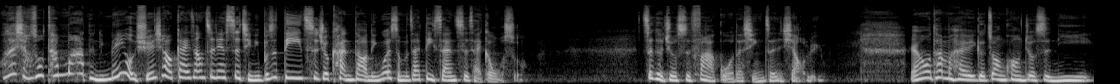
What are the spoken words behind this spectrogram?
我在想说：“他妈的，你没有学校盖章这件事情，你不是第一次就看到，你为什么在第三次才跟我说？”这个就是法国的行政效率。然后他们还有一个状况，就是你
